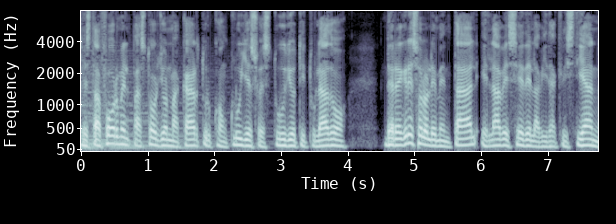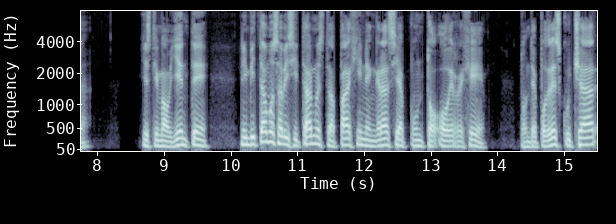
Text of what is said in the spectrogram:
De esta forma, el pastor John MacArthur concluye su estudio titulado De regreso a lo elemental, el ABC de la vida cristiana. Y estimado oyente, le invitamos a visitar nuestra página en gracia.org donde podré escuchar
